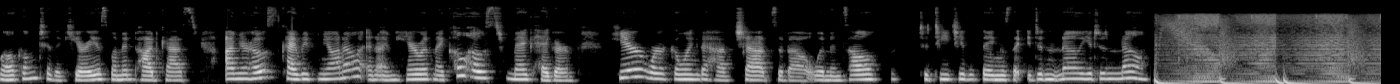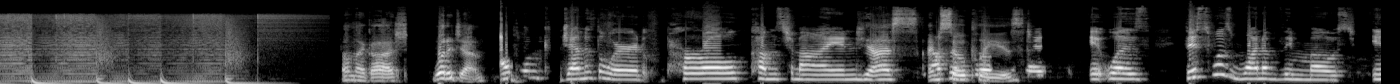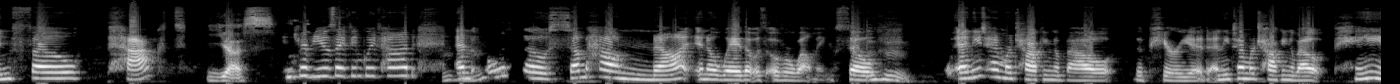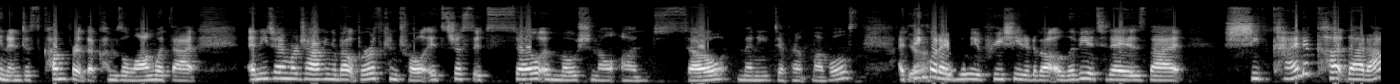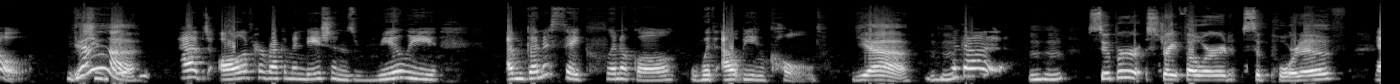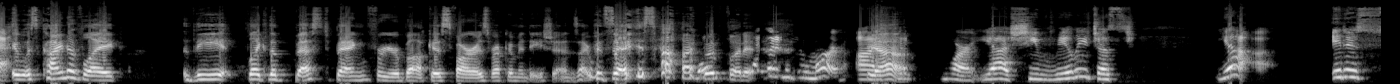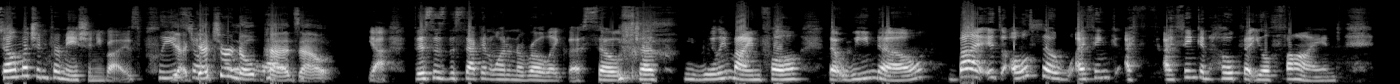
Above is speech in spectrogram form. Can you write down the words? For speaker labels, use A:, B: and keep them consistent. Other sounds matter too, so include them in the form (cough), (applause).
A: Welcome to the Curious Women podcast. I'm your host, Kylie Fignano, and I'm here with my co host, Meg Hager. Here we're going to have chats about women's health to teach you the things that you didn't know you didn't know.
B: Oh my gosh. What a gem.
A: I think gem is the word. Pearl comes to mind.
B: Yes, I'm so pleased.
A: It was, this was one of the most info packed
B: Yes.
A: interviews I think we've had, mm-hmm. and also somehow not in a way that was overwhelming. So, mm-hmm. anytime we're talking about the period, anytime we're talking about pain and discomfort that comes along with that, anytime we're talking about birth control, it's just, it's so emotional on so many different levels. I yeah. think what I really appreciated about Olivia today is that she kind of cut that out.
B: Yeah.
A: She kept all of her recommendations really, I'm going to say clinical without being cold.
B: Yeah.
A: Mm-hmm. that.
B: Mm-hmm. Super straightforward, supportive.
A: Yes.
B: It was kind of like the like the best bang for your buck as far as recommendations. I would (laughs) say is how I would put it.
A: I couldn't agree more. I yeah. More. Yeah. She really just. Yeah. It is so much information, you guys. Please.
B: Yeah. Get your notepads out
A: yeah, this is the second one in a row like this. So (laughs) just be really mindful that we know, but it's also, I think, I, I think and hope that you'll find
